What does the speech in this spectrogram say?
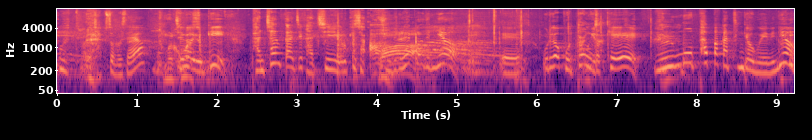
뭐, 잡숴 보세요. 정말 제가 고맙습니다. 여기 반찬까지 같이 이렇게 자- 준비를 했거든요. 네. 우리가 보통 이렇게 율무 팥밥 같은 경우에는요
